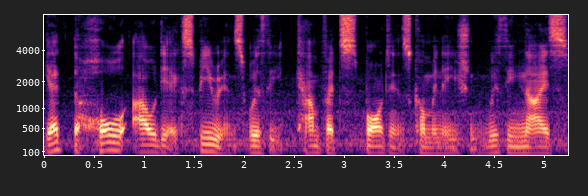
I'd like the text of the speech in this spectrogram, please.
get the whole Audi experience with the comfort sportiness combination, with the nice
